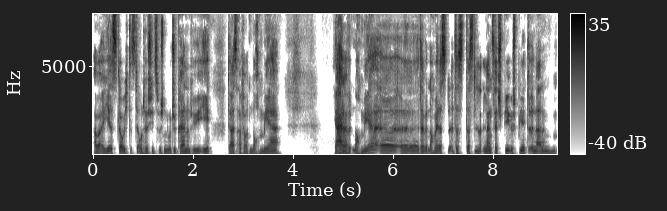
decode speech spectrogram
Aber hier ist, glaube ich, das der Unterschied zwischen New Japan und WWE. Da ist einfach noch mehr, ja, da wird noch mehr, äh, äh, da wird noch mehr das, das, das Langzeitspiel gespielt in einem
